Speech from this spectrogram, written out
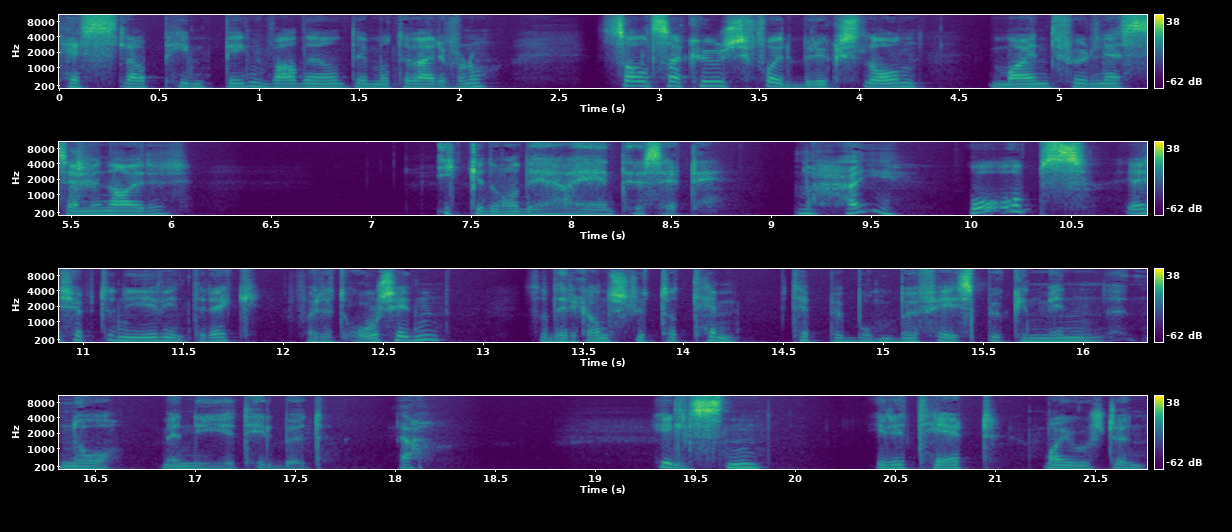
Tesla-pimping, hva det, det måtte være for noe, salsakurs, forbrukslån, mindfulness-seminarer. Ikke noe av det er jeg interessert i. Nei. Og obs, jeg kjøpte nye vinterdekk for et år siden, så dere kan slutte å teppebombe Facebooken min nå med nye tilbud. Ja. Hilsen irritert Majorstuen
